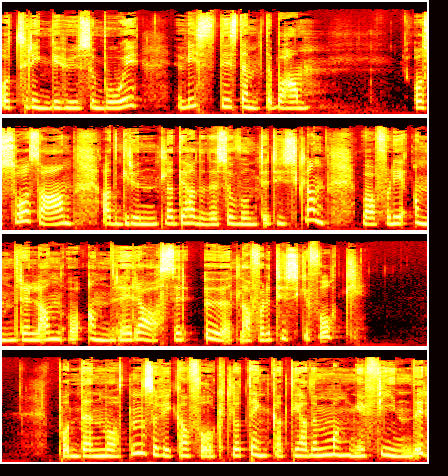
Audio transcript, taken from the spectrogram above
og trygge hus å bo i hvis de stemte på ham. Og så sa han at grunnen til at de hadde det så vondt i Tyskland, var fordi andre land og andre raser ødela for det tyske folk. På den måten så fikk han folk til å tenke at de hadde mange fiender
